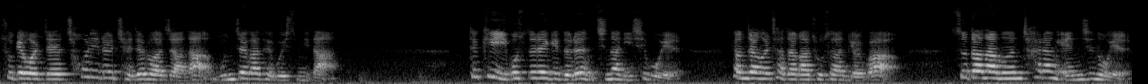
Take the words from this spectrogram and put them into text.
수개월째 처리를 제대로 하지 않아 문제가 되고 있습니다. 특히 이곳 쓰레기들은 지난 25일 현장을 찾아가 조사한 결과 쓰다 남은 차량 엔진 오일,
